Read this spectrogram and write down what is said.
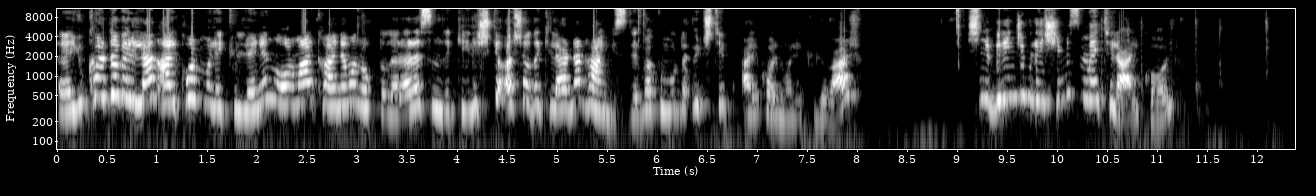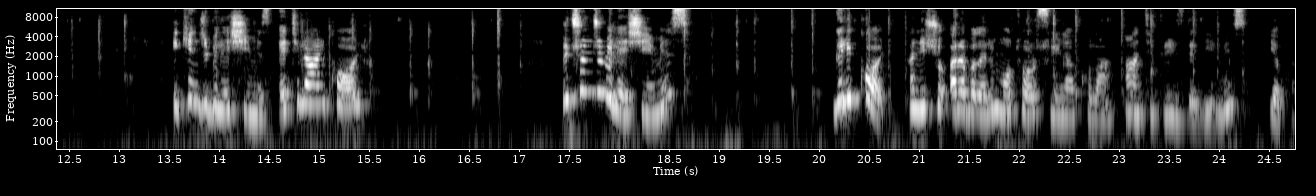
Ee, yukarıda verilen alkol moleküllerinin normal kaynama noktaları arasındaki ilişki aşağıdakilerden hangisidir? Bakın burada 3 tip alkol molekülü var. Şimdi birinci bileşiğimiz metil alkol. İkinci bileşiğimiz etil alkol. Üçüncü bileşiğimiz glikol. Hani şu arabaların motor suyuna konan antifriz dediğimiz yapı.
